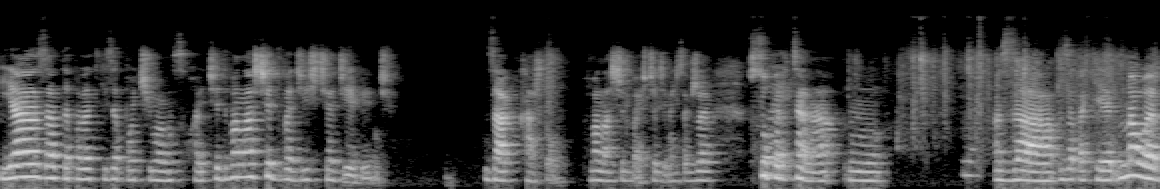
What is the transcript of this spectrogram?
Ja za te paletki zapłaciłam, słuchajcie, 12,29 za każdą. 12,29, także super cena mm, za, za takie małe,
